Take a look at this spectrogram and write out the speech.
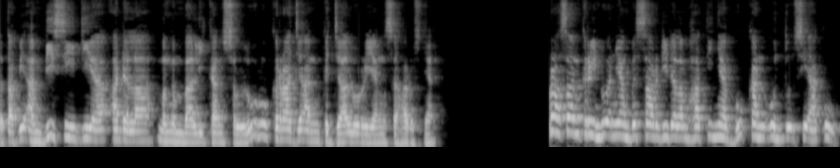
tetapi ambisi dia adalah mengembalikan seluruh kerajaan ke jalur yang seharusnya. Perasaan kerinduan yang besar di dalam hatinya bukan untuk si aku,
